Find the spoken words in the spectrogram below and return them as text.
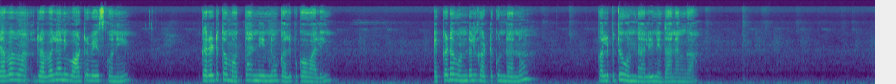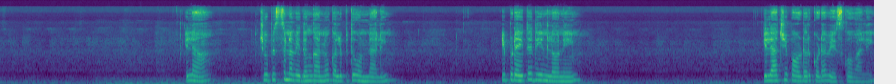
రవ్వ రవ్వలోని వాటర్ వేసుకొని గరిటతో మొత్తాన్ని నిన్ను కలుపుకోవాలి. ఎక్కడ ఉండలు కట్టకుండాను కలుపుతూ ఉండాలి నిదానంగా. ఇలా చూపిస్తున్న విధంగాను కలుపుతూ ఉండాలి. ఇప్పుడైతే దీనిలోని ఇలాచీ పౌడర్ కూడా వేసుకోవాలి.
